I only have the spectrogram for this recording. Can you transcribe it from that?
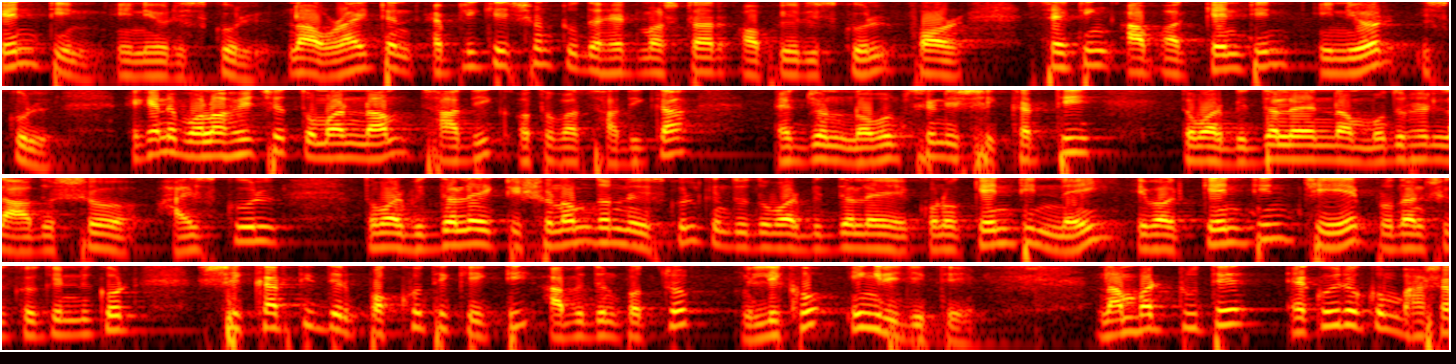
canteen in your school now write an application to the headmaster of your school for setting up a canteen in your school এখানে বলা হয়েছে তোমার নাম সাদিক অথবা সাদিকা, একজন নবম শ্রেণির শিক্ষার্থী। তোমার বিদ্যালয়ের নাম মধুরহেল্লা আদর্শ হাই স্কুল। তোমার বিদ্যালয়ে একটি সুনামধন্য স্কুল, কিন্তু তোমার বিদ্যালয়ে কোনো ক্যান্টিন নেই। এবার ক্যান্টিন চেয়ে প্রধান শিক্ষকের নিকট শিক্ষার্থীদের পক্ষ থেকে একটি আবেদনপত্র লিখো ইংরেজিতে। নাম্বার টুতে একই রকম ভাষা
